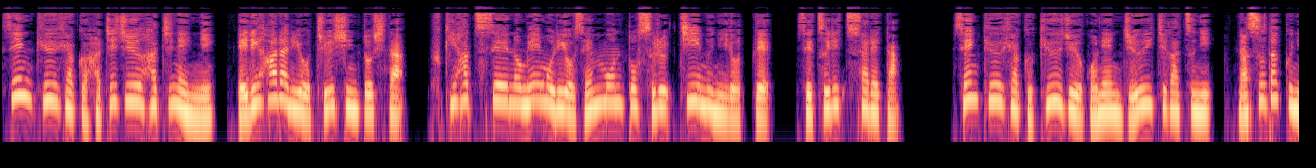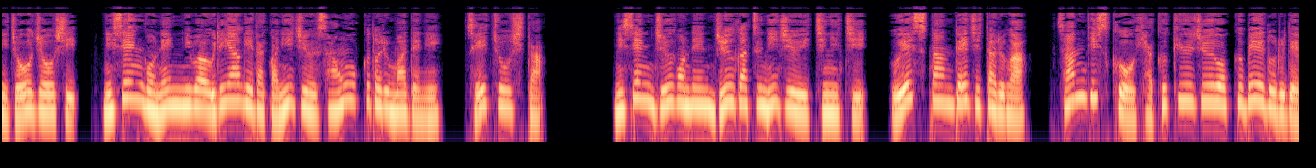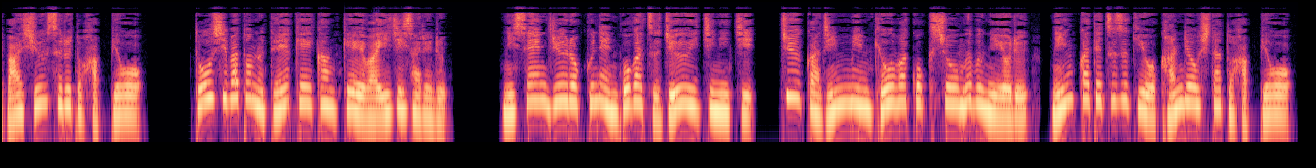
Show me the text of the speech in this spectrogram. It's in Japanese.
1988年にエリハラリを中心とした不揮発性のメモリを専門とするチームによって設立された。1995年11月にナスダックに上場し、2005年には売上高23億ドルまでに成長した。2015年10月21日、ウエスタンデジタルがサンディスクを190億米ドルで買収すると発表。東芝との提携関係は維持される。2016年5月11日、中華人民共和国商務部による認可手続きを完了したと発表。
